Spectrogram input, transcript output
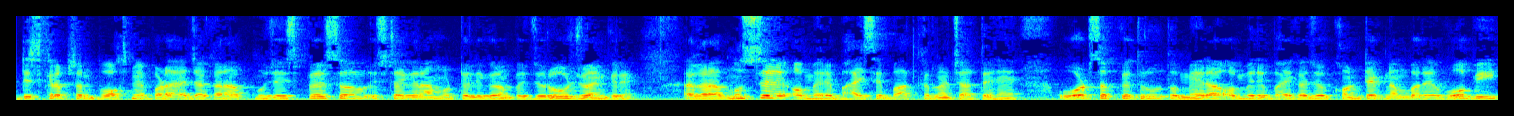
डिस्क्रिप्शन बॉक्स में पड़ा है, जाकर आप मुझे स्पेशल इंस्टाग्राम और टेलीग्राम पर ज़रूर ज्वाइन करें। अगर आप मुझसे और मेरे भाई से बात करना चाहते हैं व्हाट्सएप के थ्रू तो मेरा और मेरे भाई का जो कॉन्टेक्ट नंबर है, वो भी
